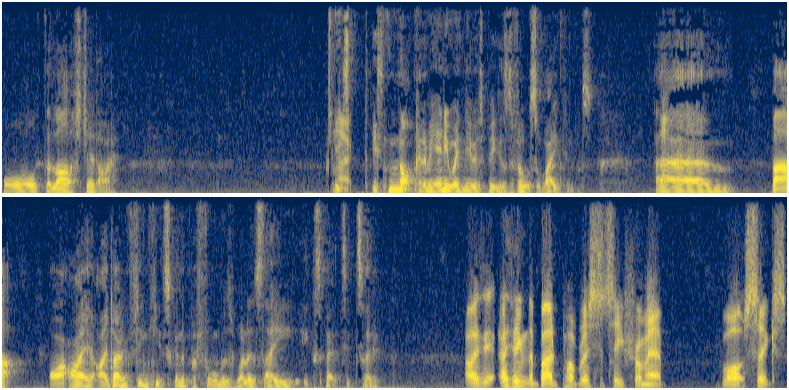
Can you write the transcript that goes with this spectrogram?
or The Last Jedi it's, it's not going to be anywhere near as big as The Force Awakens. Um, but I, I don't think it's going to perform as well as they expect it to. I, th- I think the bad publicity from it, what, six,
